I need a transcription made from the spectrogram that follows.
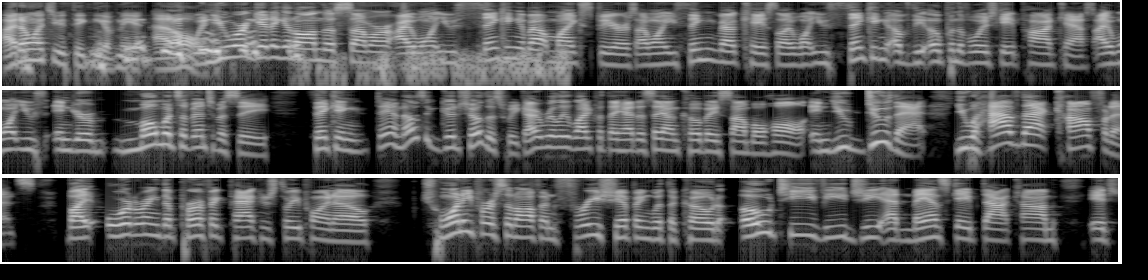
I don't want you thinking of me at all. When you are getting it on this summer, I want you thinking about Mike Spears. I want you thinking about Casey. I want you thinking of the Open the Voice Gate podcast. I want you in your moments of intimacy thinking, damn, that was a good show this week. I really liked what they had to say on Kobe Sanbo Hall. And you do that. You have that confidence by ordering the perfect package 3.0. 20% off and free shipping with the code OTVG at manscaped.com. It's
